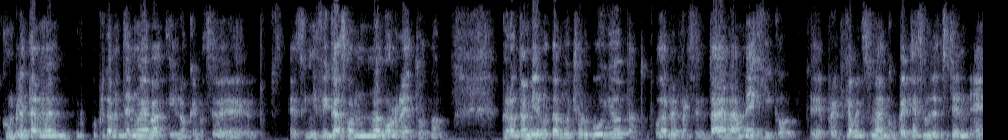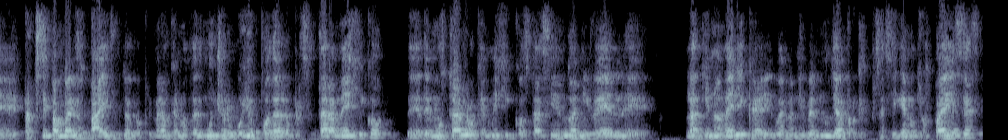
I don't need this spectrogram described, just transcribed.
completamente nueva y lo que nos eh, significa son nuevos retos, ¿no? Pero también nos da mucho orgullo poder representar a México, que prácticamente es una competencia donde eh, participan varios países, entonces lo primero que nos da es mucho orgullo poder representar a México, de- demostrar lo que México está haciendo a nivel Latinoamérica y bueno, a nivel mundial, porque pues, se sigue en otros países,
